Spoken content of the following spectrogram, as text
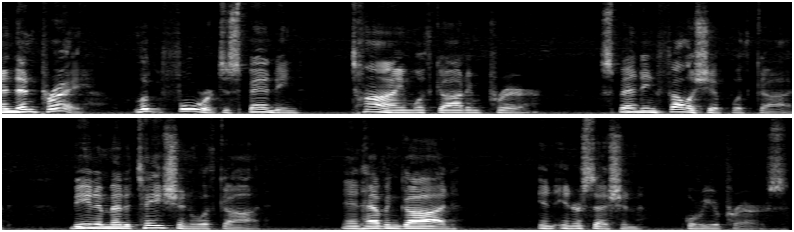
And then pray. Look forward to spending time with God in prayer, spending fellowship with God, being in meditation with God, and having God in intercession over your prayers.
